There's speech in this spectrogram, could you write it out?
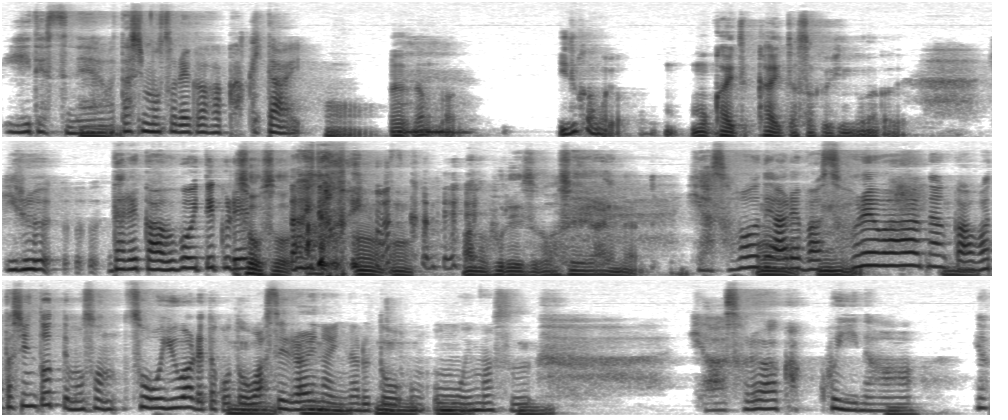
いいですね。うん私もそれが書きたい。うんえなんかう、んいるかもよ。もう書いて、書いた作品の中で。いる、誰か動いてくれたそうそいますかね。あのフレーズが忘れられない。いや、そうであれば、うんそれはなんかうん私にとってもそそう言われたことを忘れられないになるとうん思います。うんいや、それはかっこいいな。いや、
